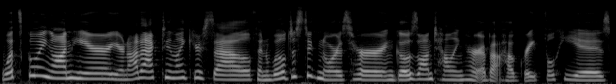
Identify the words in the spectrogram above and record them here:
what's going on here? You're not acting like yourself. And Will just ignores her and goes on telling her about how grateful he is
